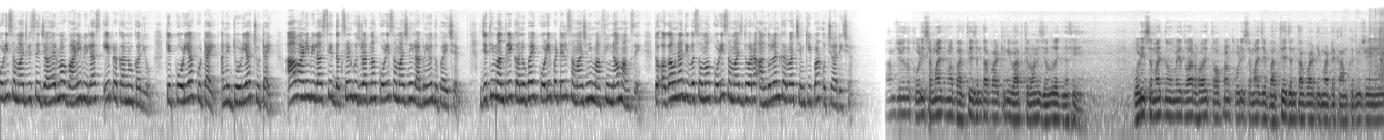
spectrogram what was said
કોળી સમાજ વિશે જાહેરમાં વાણીવિલાસ એ પ્રકારનો કર્યો કે કોળિયા કૂટાઈ અને ઢોળિયા ચૂંટાઈ. આ વાણીવિલાસથી દક્ષિણ ગુજરાતના કોળી સમાજની લાગણીઓ દુભાઈ છે. જેથી મંત્રી કનુભાઈ કોળી પટેલ સમાજની માફી ન માંગશે, તો અગાઉના દિવસોમાં કોળી સમાજ દ્વારા આંદોલન કરવા ચીમકી પણ ઉચ્ચારી છે. આમ જોઈએ તો કોળી સમાજમાં ભારતીય જનતા પાર્ટીની વાત કરવાની જરૂર જ નથી. કોળી સમાજનો ઉમેદવાર હોય તો પણ કોળી સમાજે ભારતીય જનતા પાર્ટી માટે કામ કર્યું છે. એ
